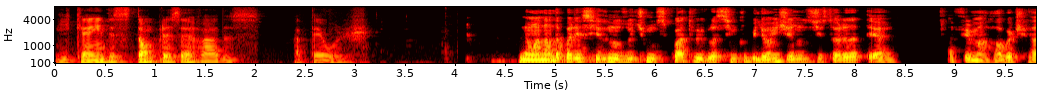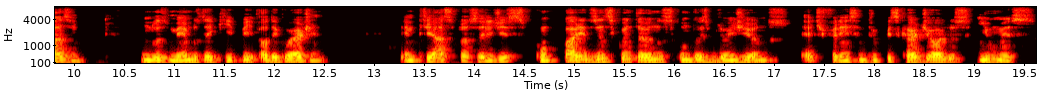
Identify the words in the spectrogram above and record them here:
e que ainda estão preservadas até hoje. Não há nada parecido nos últimos 4,5 bilhões de anos de história da Terra, afirma Robert Hazen, um dos membros da equipe ao The Guardian. Entre aspas, ele diz: compare 250 anos com 2 bilhões de anos. É a diferença entre um piscar de olhos e um mês.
